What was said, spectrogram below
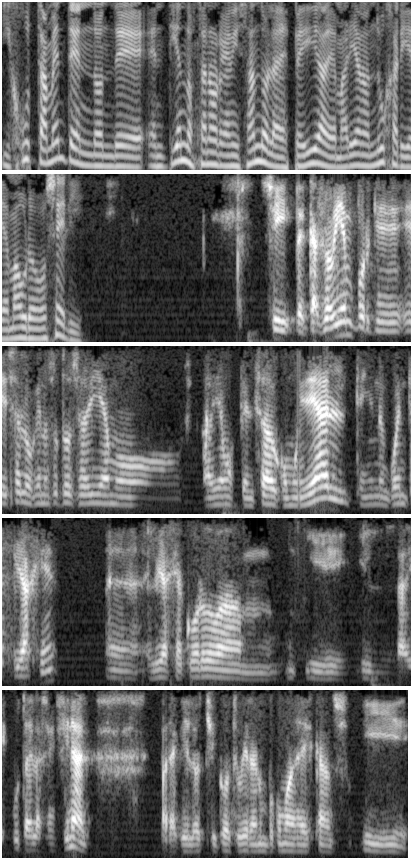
Y justamente en donde entiendo están organizando la despedida de Mariano Andújar y de Mauro Boselli. Sí, cayó bien porque es algo que nosotros habíamos habíamos pensado como ideal, teniendo en cuenta el viaje, eh, el viaje a Córdoba mm, y, la disputa de la semifinal, para que los chicos tuvieran un poco más de descanso. Y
